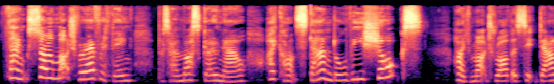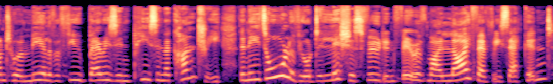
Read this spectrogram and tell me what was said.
Thanks so much for everything, but I must go now. I can't stand all these shocks. I'd much rather sit down to a meal of a few berries in peace in the country than eat all of your delicious food in fear of my life every second.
